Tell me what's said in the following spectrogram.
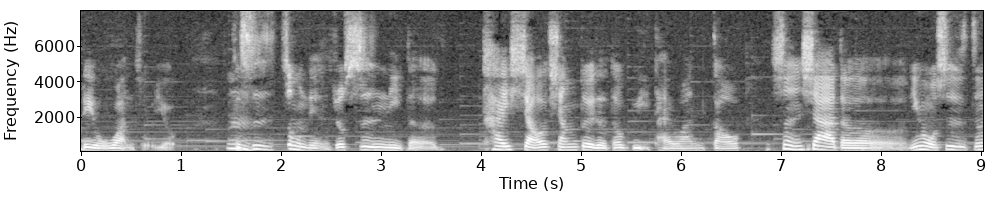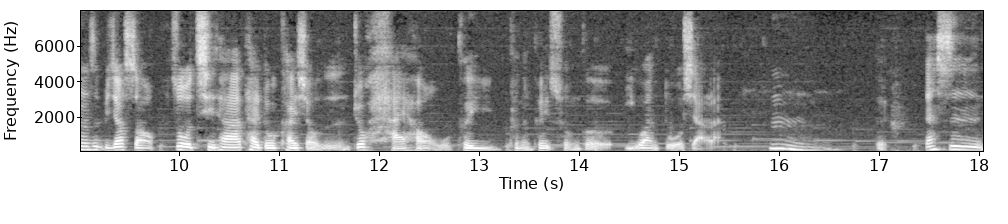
六万左右。可是重点就是你的开销相对的都比台湾高，剩下的因为我是真的是比较少做其他太多开销的人，就还好，我可以可能可以存个一万多下来。嗯，对。但是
